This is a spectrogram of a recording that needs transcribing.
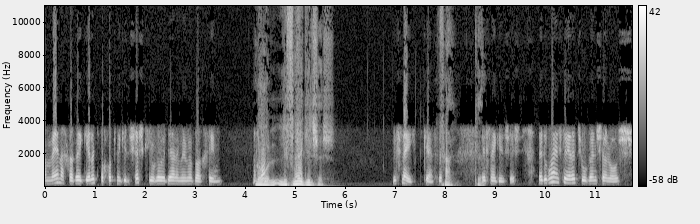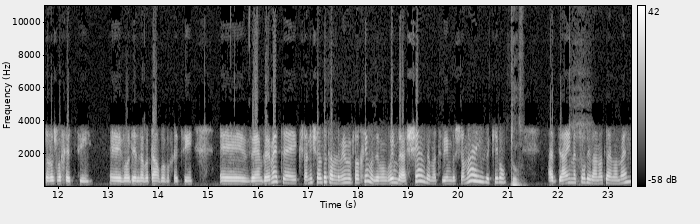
אמן אחרי ילד פחות מגיל 6, כי הוא לא יודע למי מברכים. לא, נכון? לפני גיל 6. לפני, כן, סליחה. לפני, כן. לפני גיל 6. לדוגמה, יש לי ילד שהוא בן 3, 3 וחצי, ועוד ילדה בת 4 וחצי. והם באמת, כשאני שואלת אותם למי מברכים, אז הם אומרים בהשם ומצביעים בשמיים, וכאילו... טוב. עדיין אסור לי לענות להם אמן?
